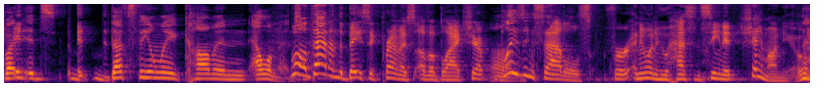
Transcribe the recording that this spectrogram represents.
But it- it's that's the only common element. Well, that and the basic premise of a black sheriff. Blazing Saddles, for anyone who hasn't seen it, shame on you.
